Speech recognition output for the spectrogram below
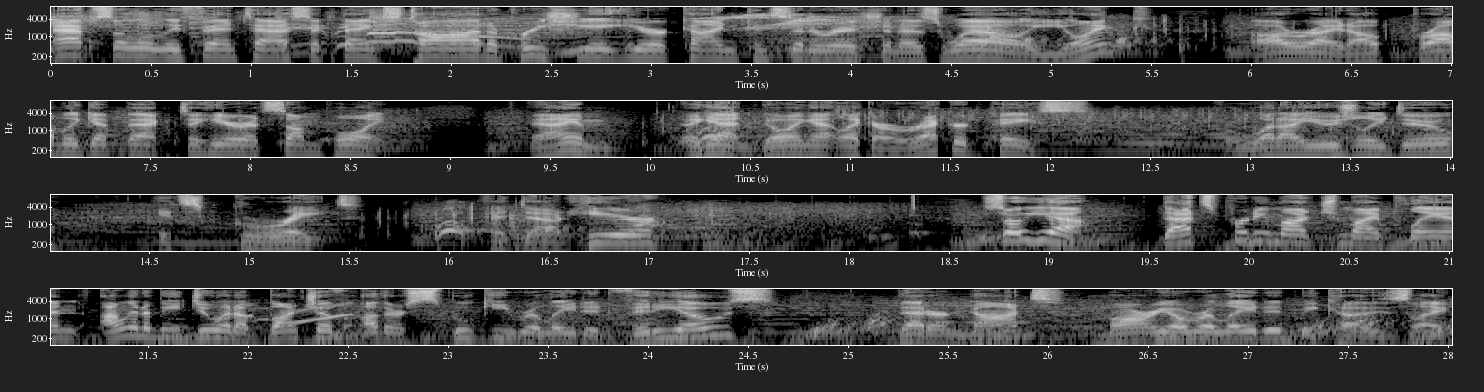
Absolutely fantastic. Thanks, Todd. Appreciate your kind consideration as well. Yoink. All right, I'll probably get back to here at some point. I am, again, going at like a record pace for what I usually do. It's great. Head down here. So, yeah, that's pretty much my plan. I'm going to be doing a bunch of other spooky related videos that are not Mario related because like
